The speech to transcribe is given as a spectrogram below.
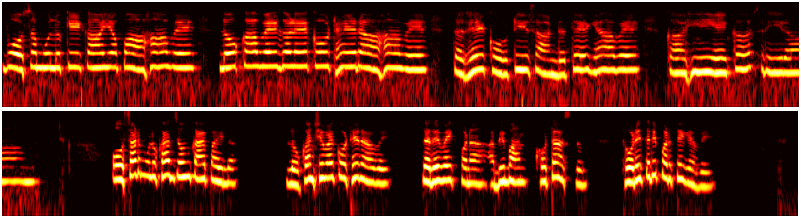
बोस मुलकी काय पाहावे लोका वेगळे कोठे राहावे? तर हे कोटी सांडते घ्यावे काही एक श्रीराम. ओसाड मुलुखात जाऊन काय पाहिलं? लोकांशिवाय कोठे राहावे? दरेवाईकपणा अभिमान खोटा असतो. थोडे तरी पडते घ्यावे.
